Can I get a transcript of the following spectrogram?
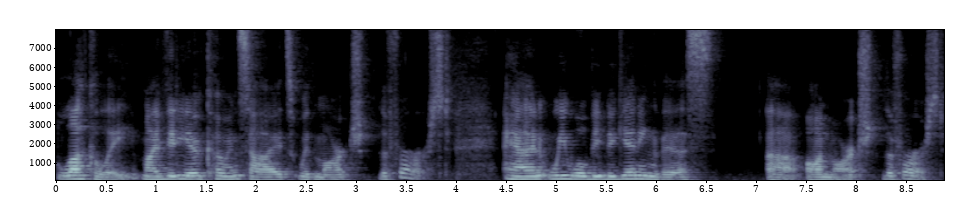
luckily, my video coincides with March the 1st. And we will be beginning this uh, on March the 1st.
